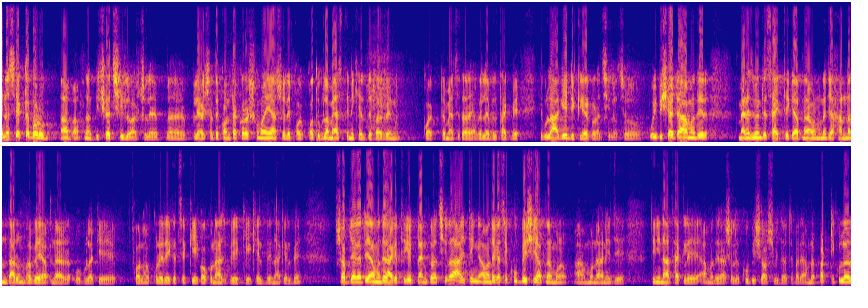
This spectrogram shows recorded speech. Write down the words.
এনওসি একটা বড় আপনার বিষয় ছিল আসলে প্লেয়ারের সাথে কন্ট্যাক্ট করার সময় আসলে কতগুলো ম্যাচ তিনি খেলতে পারবেন, কয়েকটা ম্যাচে তারা অ্যাভেলেবেল থাকবে, এগুলো আগেই ডিক্লেয়ার করা ছিল। সো ওই বিষয়টা আমাদের ম্যানেজমেন্টের সাইড থেকে আপনার আমার মনে হয় যে হান্নান দারুণভাবে আপনার ওগুলাকে ফলো আপ করে রেখেছে, কে কখন আসবে, কে খেলবে, না খেলবে। সব জায়গাতে আমাদের আগে থেকে প্ল্যান করা ছিল। আই থিঙ্ক আমাদের কাছে খুব বেশি আপনার মনে হয়নি যে তিনি না থাকলে আমাদের আসলে খুব বেশি অসুবিধা হতে পারে। আমরা পার্টিকুলার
